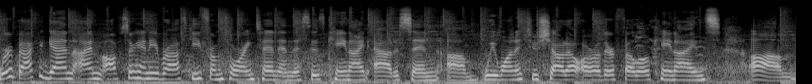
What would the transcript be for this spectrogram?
We're back again. I'm Officer Hannah Yabrowski from Torrington, and this is Canine Addison. Um, we wanted to shout out our other fellow canines. Um,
